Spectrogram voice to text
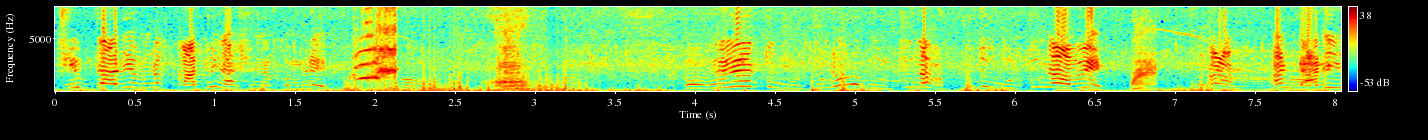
જીભ તારી અમને કાપી નાખશે ને કમડે હવે તું બોલતું ના બોલતું ના આપું તું બોલતું ના આવે આ- અને તારી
